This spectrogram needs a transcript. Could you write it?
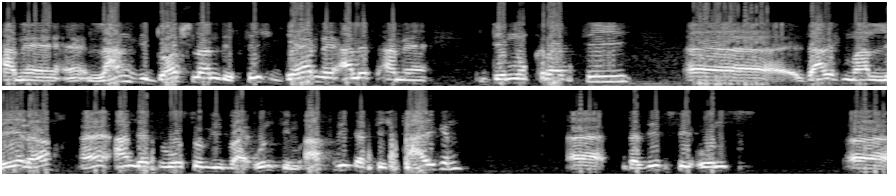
eine äh, Land wie Deutschland, das sich gerne alles eine Demokratie, äh, sage ich mal, Lehrer, äh, anderswo so wie bei uns im Afrika sich zeigen, äh, das ist für uns äh,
